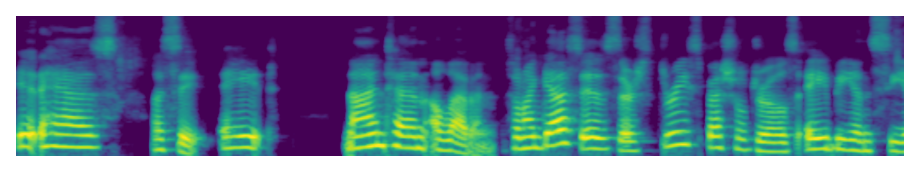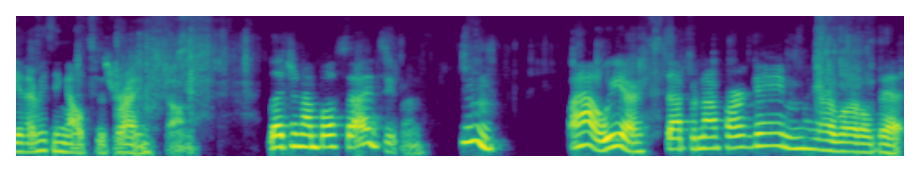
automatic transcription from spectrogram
It has, let's see, 8, 9, 10, 11. So my guess is there's three special drills, A, B, and C, and everything else is rhinestones. Legend on both sides even. Hmm. Wow, we are stepping up our game here a little bit.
